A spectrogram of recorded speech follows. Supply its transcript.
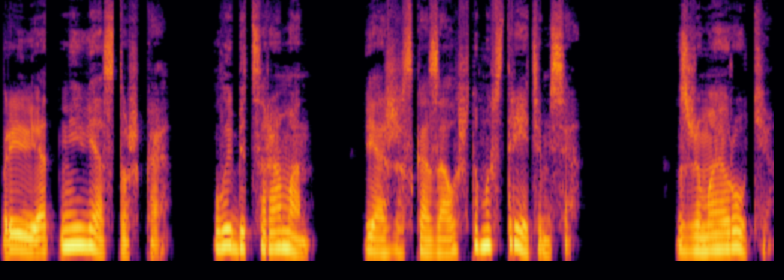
«Привет, невестушка», — улыбится Роман. «Я же сказал, что мы встретимся». Сжимаю руки,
